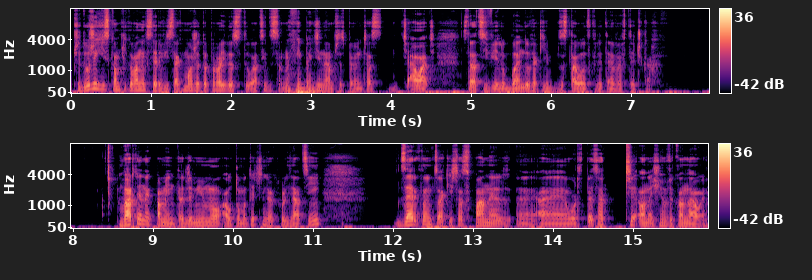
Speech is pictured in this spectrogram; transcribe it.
Przy dużych i skomplikowanych serwisach może to prowadzić do sytuacji, gdy strona nie będzie nam przez pewien czas działać, z racji wielu błędów, jakie zostały odkryte we wtyczkach. Warto jednak pamiętać, że mimo automatycznych aktualizacji, zerknąć co jakiś czas w panel e, e, WordPressa, czy one się wykonały.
